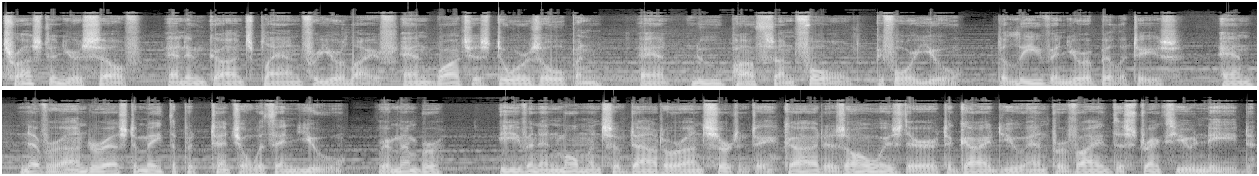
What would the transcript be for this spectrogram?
Trust in yourself and in God's plan for your life, and watch as doors open and new paths unfold before you. Believe in your abilities and never underestimate the potential within you. Remember, even in moments of doubt or uncertainty, God is always there to guide you and provide the strength you need.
